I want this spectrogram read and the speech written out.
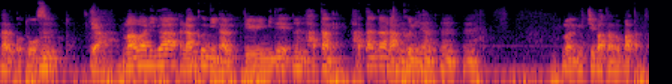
なることをすること、いや周りが楽になるっていう意味で、うん。旗ね。旗が楽になる、うんうんまあ、道端のバタと。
